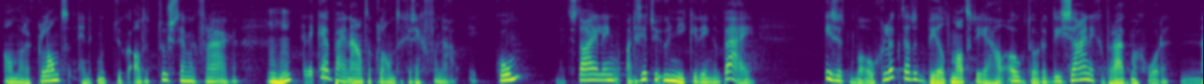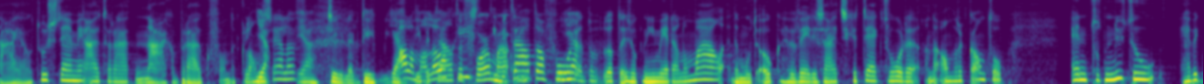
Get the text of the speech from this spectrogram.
andere klant. En ik moet natuurlijk altijd toestemming vragen. Mhm. En ik heb bij een aantal klanten gezegd van nou, ik kom met styling, maar er zitten unieke dingen bij. Is het mogelijk dat het beeldmateriaal ook door de designer gebruikt mag worden? Na jouw toestemming uiteraard, na gebruik van de klant ja, zelf. Ja, tuurlijk. Die, ja, Allemaal die betaalt logisch, ervoor. die maar, betaalt daarvoor. Ja. Dat, dat is ook niet meer dan normaal. Er moet ook wederzijds getagd worden aan de andere kant op. En tot nu toe heb ik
